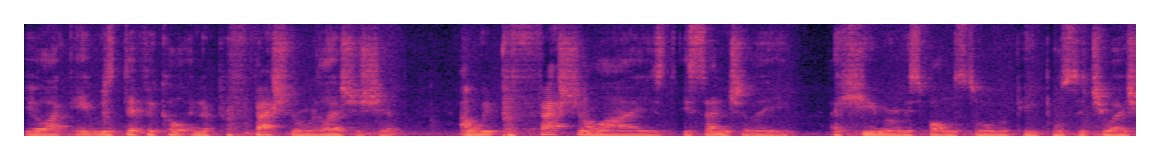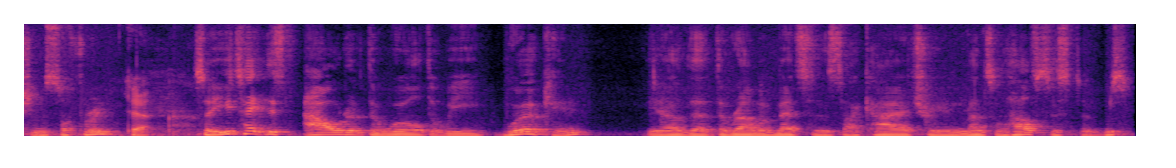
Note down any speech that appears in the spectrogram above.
you're like, it was difficult in a professional relationship. And we professionalized essentially a human response to other people's situation and suffering. yeah, So you take this out of the world that we work in, you know, the, the realm of medicine, psychiatry, and mental health systems.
